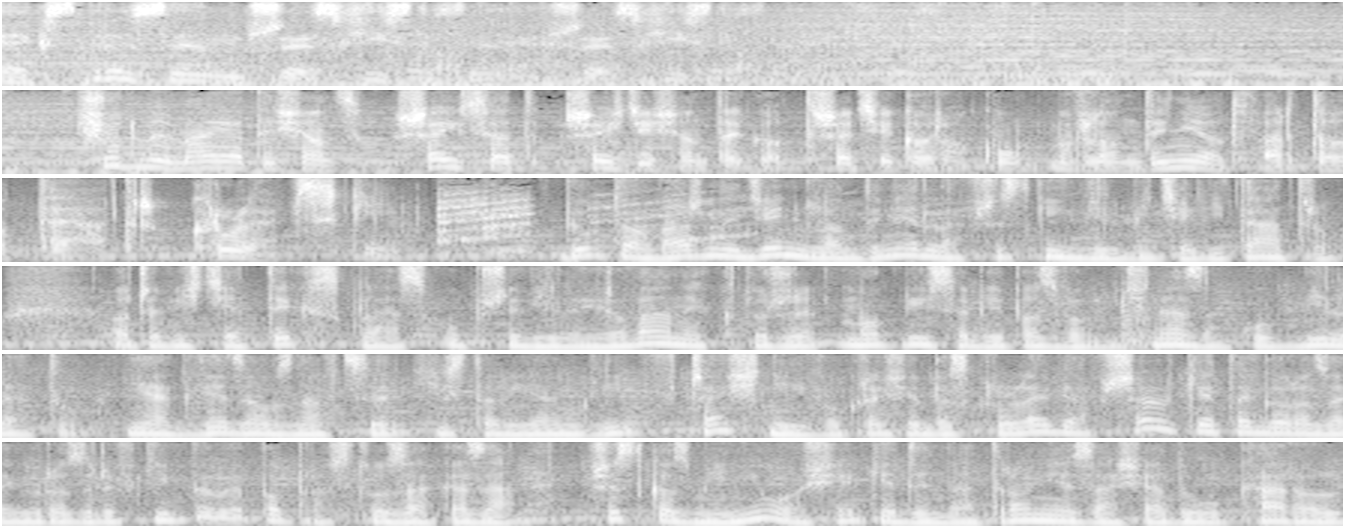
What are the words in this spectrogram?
Ekspresem przez historię. Przez historię. 7 maja 1663 roku w Londynie otwarto Teatr Królewski. Był to ważny dzień w Londynie dla wszystkich wielbicieli teatru. Oczywiście tych z klas uprzywilejowanych, którzy mogli sobie pozwolić na zakup biletu. Jak wiedzą znawcy historii Anglii, wcześniej w okresie bezkrólewia wszelkie tego rodzaju rozrywki były po prostu zakazane. Wszystko zmieniło się, kiedy na tronie zasiadł Karol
